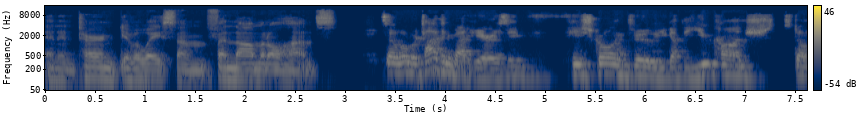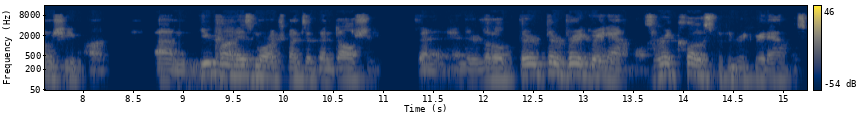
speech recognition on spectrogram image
and in turn give away some phenomenal hunts. So what we're talking about here is he, he's scrolling through. You got the Yukon stone sheep hunt. Um, Yukon is more expensive than Dall sheep and they're little they're they're very great animals. They're very close but they're very great animals.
